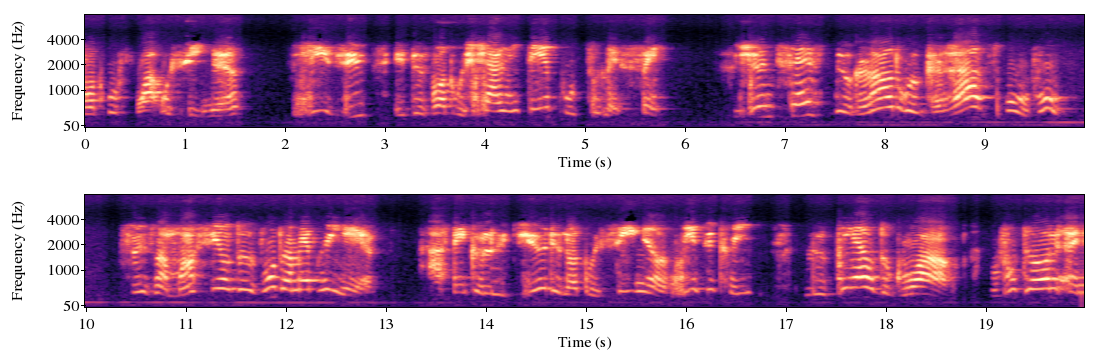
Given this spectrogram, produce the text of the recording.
votre foi au Seigneur, Jésus et de votre charité pour tous les saints, je ne cesse de rendre grâce pour vous, faisant mention de vous dans mes prières, afin que le Dieu de notre Seigneur Jésus-Christ, le Père de gloire, vous donne un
